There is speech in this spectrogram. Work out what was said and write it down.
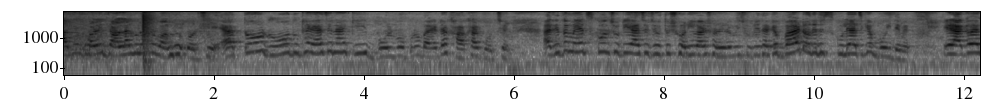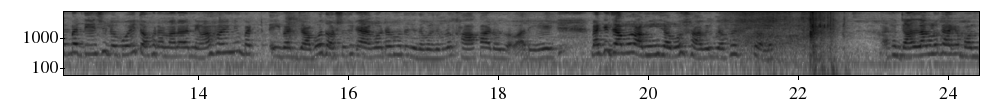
আজকে ঘরের জানলাগুলোকে বন্ধ করছি। এত রোদ উঠে গেছে না, কি বলব? পুরো বাড়িটা খা খা করছে। আজকে তো মেয়ের স্কুল ছুটি আছে, যেহেতু শনিবার, শনি, রবি ছুটি থাকে বাট ওদের স্কুলে আজকে বই দেবে। এর আগেও একবার দিয়েছিল বই, তখন আমার আর নেওয়া হয়নি বাট এইবার যাব। দশটা থেকে এগারোটার মধ্যে যেতে বলে যেগুলো খা খা, রোদ, বাবা রে। বাকি যাব, আমিই যাব, স্বাভাবিক ব্যাপার, চলো। এখন জানলাগুলোকে আগে বন্ধ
